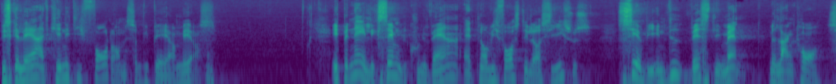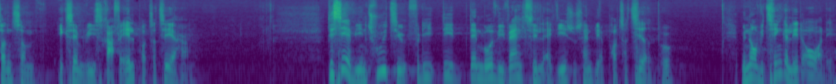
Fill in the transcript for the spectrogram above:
Vi skal lære at kende de fordomme, som vi bærer med os. Et banalt eksempel kunne være, at når vi forestiller os Jesus, så ser vi en hvid vestlig mand med langt hår, sådan som eksempelvis Raphael portrætterer ham. Det ser vi intuitivt, fordi det er den måde, vi er vant til, at Jesus han bliver portrætteret på. Men når vi tænker lidt over det,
